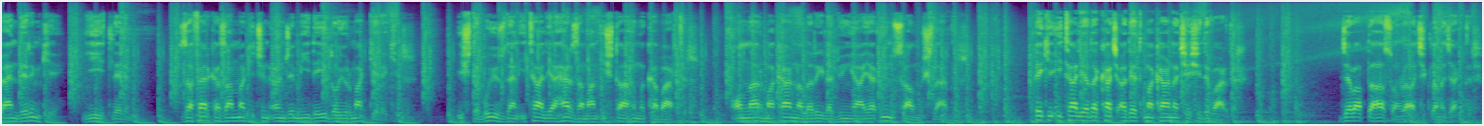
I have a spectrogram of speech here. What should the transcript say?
Ben derim ki, yiğitlerim, zafer kazanmak için önce mideyi doyurmak gerekir. İşte bu yüzden İtalya her zaman iştahımı kabartır. Onlar makarnalarıyla dünyaya ün salmışlardır. Peki İtalya'da kaç adet makarna çeşidi vardır? Cevap daha sonra açıklanacaktır.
